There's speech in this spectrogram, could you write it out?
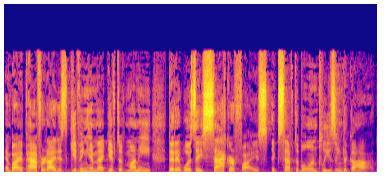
and by Epaphroditus giving him that gift of money, that it was a sacrifice acceptable and pleasing to God.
